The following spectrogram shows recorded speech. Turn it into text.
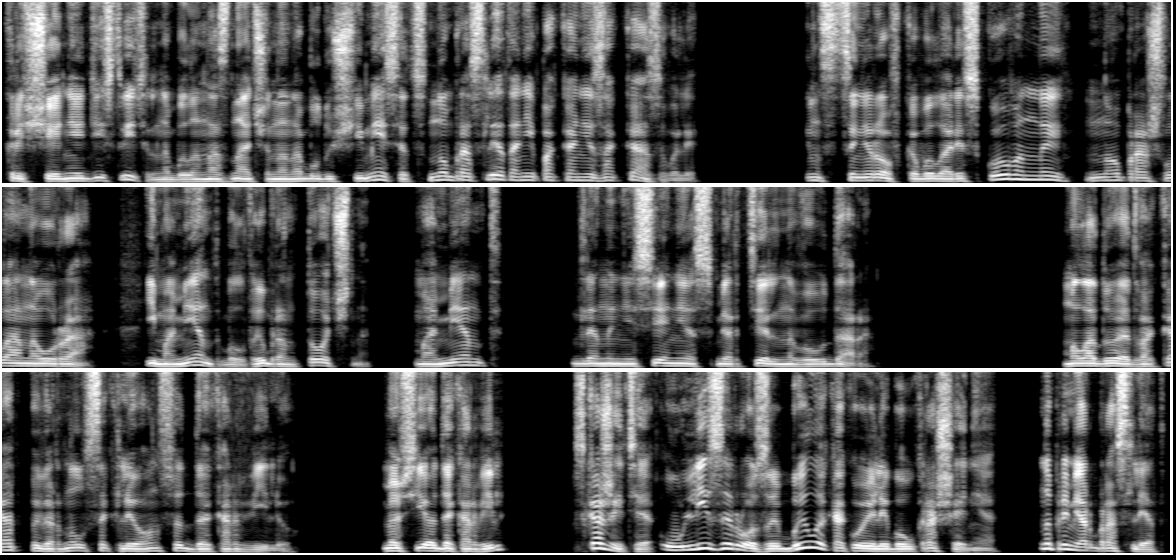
Крещение действительно было назначено на будущий месяц, но браслет они пока не заказывали. Инсценировка была рискованной, но прошла на ура, и момент был выбран точно. Момент для нанесения смертельного удара. Молодой адвокат повернулся к Леонсу де Карвилю. «Месье де Карвиль?» Скажите, у Лизы Розы было какое-либо украшение? Например, браслет?»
